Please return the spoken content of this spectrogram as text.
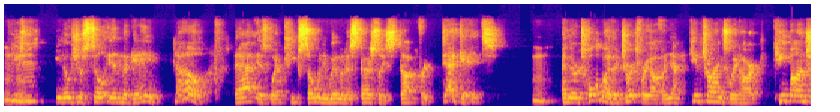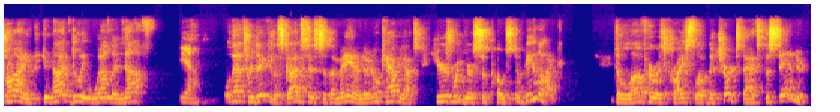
He knows you're still in the game. No, that is what keeps so many women, especially, stuck for decades. Mm. And they're told by the church very often, yeah, keep trying, sweetheart. Keep on trying. You're not doing well enough. Yeah. Well, that's ridiculous. God says to the man, there are no caveats. Here's what you're supposed to be like to love her as Christ loved the church. That's the standard.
